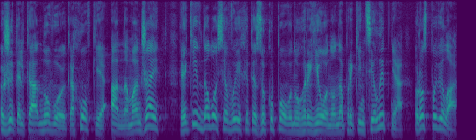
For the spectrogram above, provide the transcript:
Жителька нової Каховки Анна Манджай, якій вдалося виїхати з окупованого регіону наприкінці липня, розповіла,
